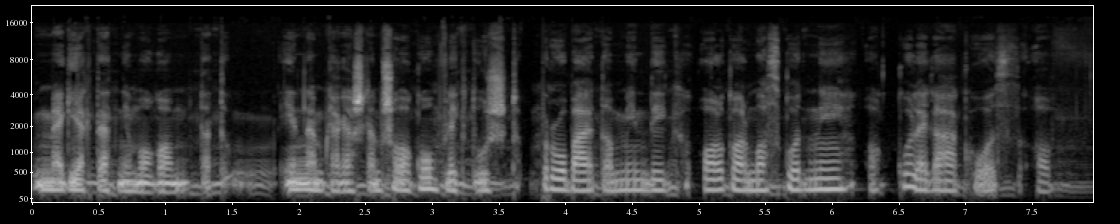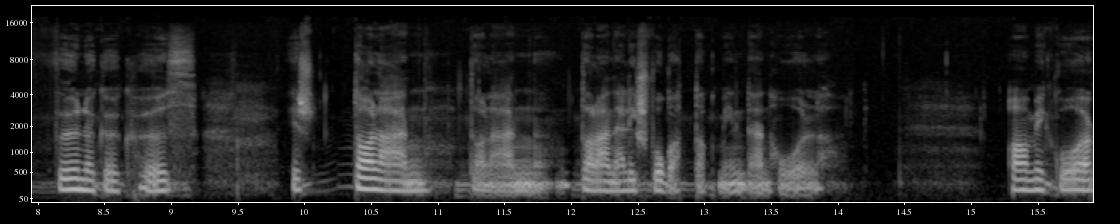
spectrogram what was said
megértetni magam. Tehát én nem kerestem soha konfliktust, próbáltam mindig alkalmazkodni a kollégákhoz, a főnökökhöz, és talán, talán, talán el is fogadtak mindenhol. Amikor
